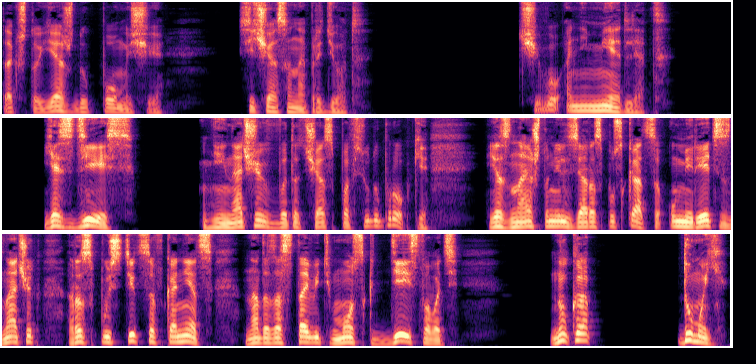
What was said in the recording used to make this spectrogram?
Так что я жду помощи. Сейчас она придет. Чего они медлят? Я здесь. Не иначе в этот час повсюду пробки. Я знаю, что нельзя распускаться. Умереть значит распуститься в конец. Надо заставить мозг действовать. Ну-ка, думай.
